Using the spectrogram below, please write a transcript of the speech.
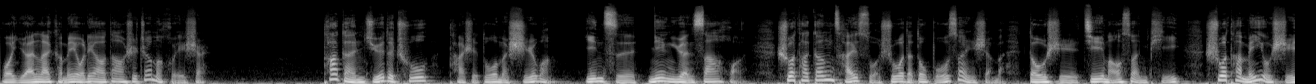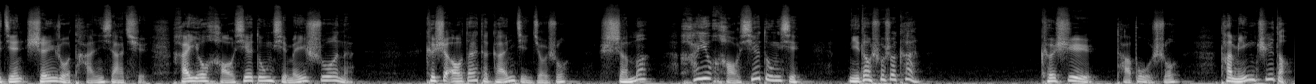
我原来可没有料到是这么回事儿。”他感觉得出他是多么失望。因此，宁愿撒谎，说他刚才所说的都不算什么，都是鸡毛蒜皮。说他没有时间深入谈下去，还有好些东西没说呢。可是奥黛特赶紧就说：“什么？还有好些东西？你倒说说看。”可是他不说，他明知道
